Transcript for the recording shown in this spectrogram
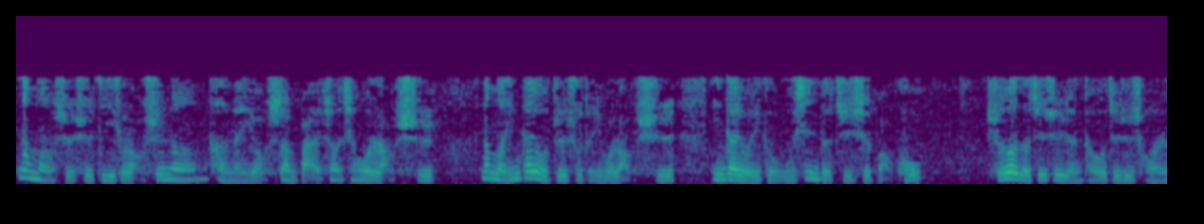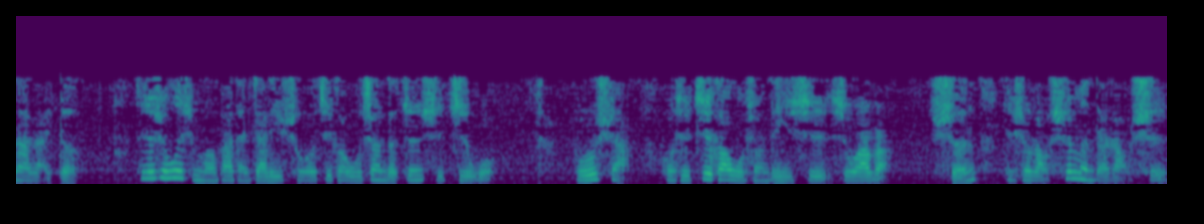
那么谁是第一个老师呢？可能有上百上千位老师。那么应该有最初的一位老师，应该有一个无限的知识宝库。所有的知识源头就是从那来的。这是为什么巴坦加利说至高无上的真实自我，普鲁莎，或是至高无上的意思是瓦瓦，神也是老师们的老师，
